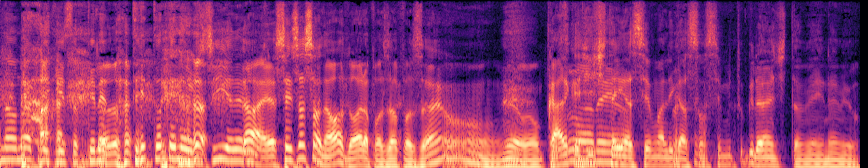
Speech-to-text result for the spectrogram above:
Não, não é preguiça, porque ele é- tem tanta energia, né? Não, é sensacional, eu adoro a Pozan. A Pozan é um, meu, é um cara que a gente hein, tem assim, uma ligação assim, muito grande também, né, meu?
